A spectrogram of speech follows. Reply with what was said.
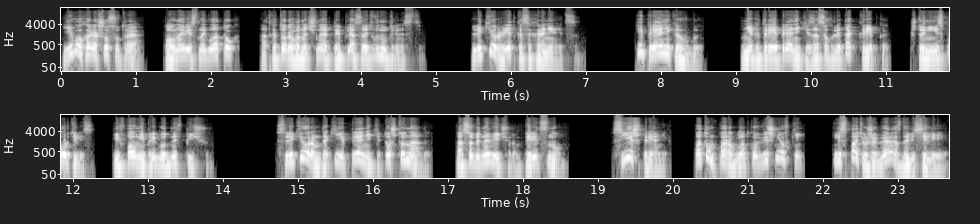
Его хорошо с утра, полновесный глоток, от которого начинают приплясывать внутренности. Ликер редко сохраняется. И пряников бы. Некоторые пряники засохли так крепко, что не испортились и вполне пригодны в пищу. С ликером такие пряники то, что надо, особенно вечером, перед сном. Съешь пряник, потом пару глотков вишневки, и спать уже гораздо веселее.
